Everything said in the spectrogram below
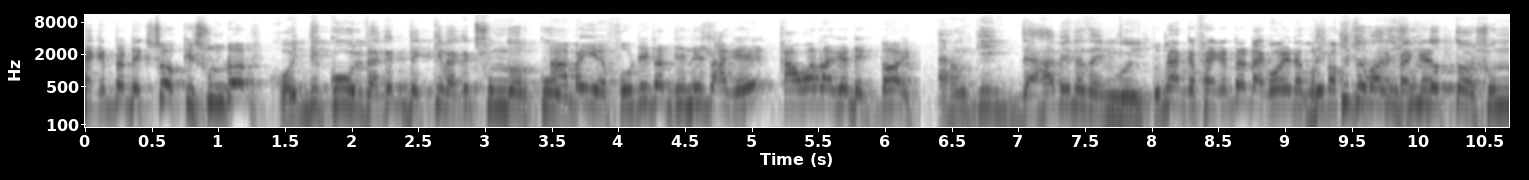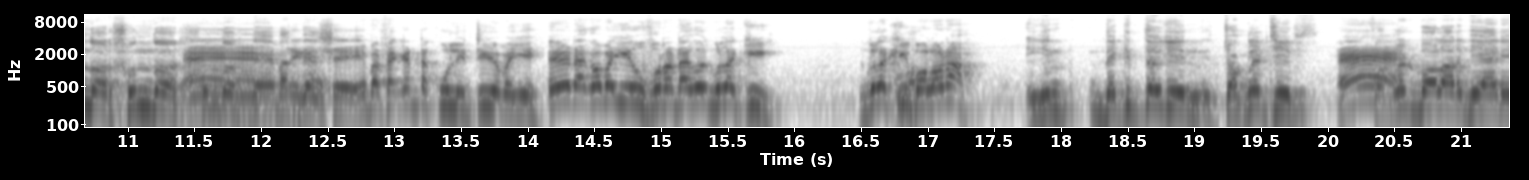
প্যাকেটটা দেখছ? কি সুন্দর? হইদি কুল প্যাকেট দেখি প্যাকেট সুন্দর কুল। না ভাইয়া প্রতিটা জিনিস আগে খাওয়ার আগে দেখতে হয়। এখন কি দেখাবে না যাইম গই? তুমি আগে প্যাকেটটা দেখো এটা দেখো তো বাদি সুন্দর তো সুন্দর সুন্দর সুন্দর দে হ্যাঁ, বাদ দে। এবার প্যাকেটটা কুলিটি ভাই এ। দেখো ভাই উপরে দেখো এগুলা কি? এগুলা কি বলো না? ইগিন দেখি তো ইগিন চকলেট চিপস। চকলেট বল আর কি আরে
